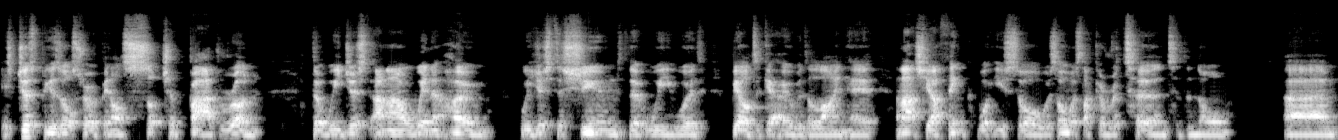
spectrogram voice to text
It's just because Ulster have been on such a bad run that we just, and our win at home, we just assumed that we would be able to get over the line here. And actually, I think what you saw was almost like a return to the norm, um,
